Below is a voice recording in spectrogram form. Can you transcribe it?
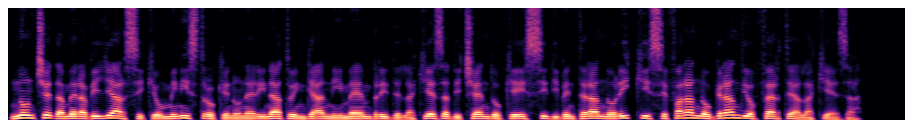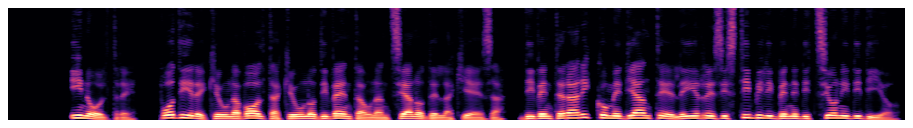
Non c'è da meravigliarsi che un ministro che non è rinato inganni i membri della Chiesa dicendo che essi diventeranno ricchi se faranno grandi offerte alla Chiesa. Inoltre, può dire che una volta che uno diventa un anziano della Chiesa, diventerà ricco mediante le irresistibili benedizioni di Dio.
